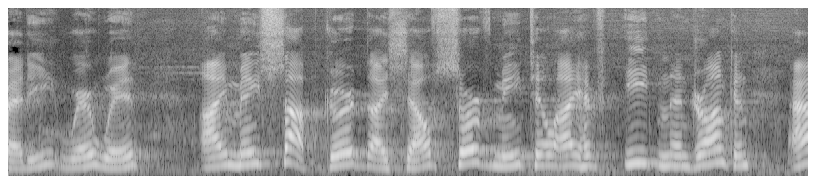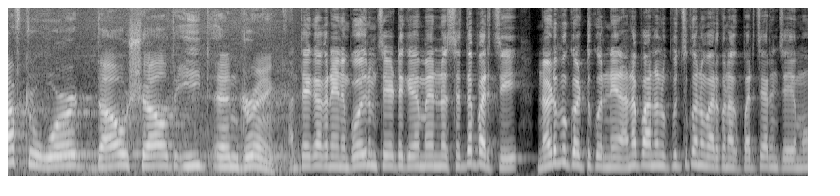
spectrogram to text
ready wherewith I may sup. Gird thyself, serve me till I have eaten and drunken. Afterward thou shalt eat and drink. అంతేకాక నేను భోజనం చేయటకు ఏమైనా సిద్ధపరిచి నడుము కట్టుకుని నేను అన్నపానాలు పుచ్చుకొని వరకు నాకు పరిచారం చేయము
